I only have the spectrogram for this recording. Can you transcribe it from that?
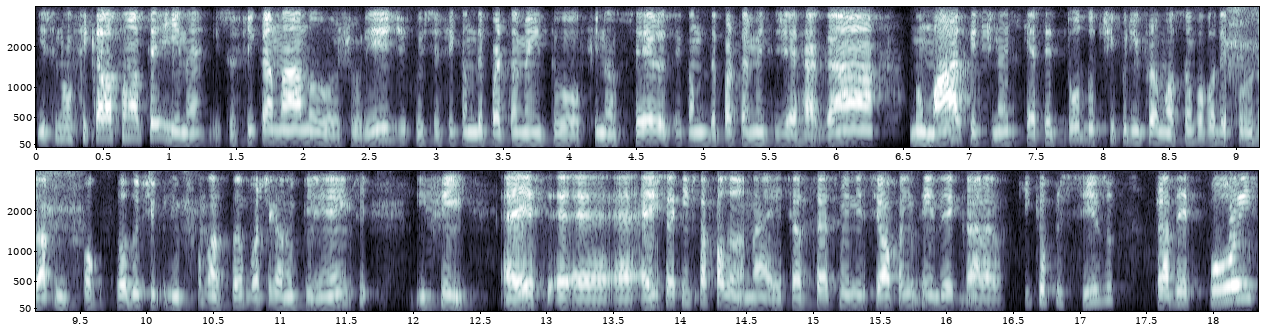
Isso não fica lá só na TI, né? Isso fica lá no jurídico, isso fica no departamento financeiro, isso fica no departamento de RH, no marketing, né? Que quer ter todo tipo de informação para poder cruzar com todo tipo de informação para chegar no cliente. Enfim, é, esse, é, é, é isso que a gente está falando, né? Esse acesso inicial para entender, cara, o que, que eu preciso para depois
